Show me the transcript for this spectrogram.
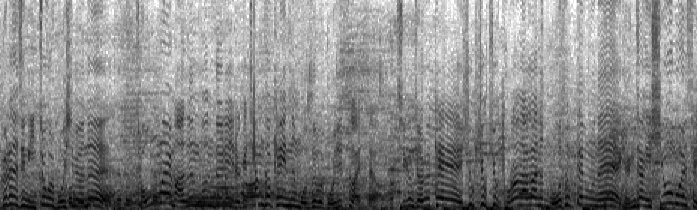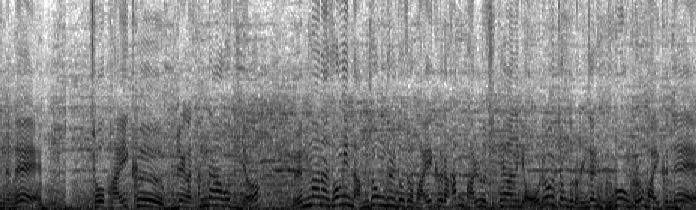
그래서 지금 이쪽을 보시면은 정말 많은 분들이 이렇게 참석해 있는 모습을 보실 수가 있어요. 지금 저렇게 슉슉슉 돌아나가는 모습 때문에 굉장히 쉬워 보일 수 있는데 저 바이크 무게가 상당하거든요. 웬만한 성인 남성들도 저 바이크를 한 발로 지탱하는 게 어려울 정도로 굉장히 무거운 그런 바이크인데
